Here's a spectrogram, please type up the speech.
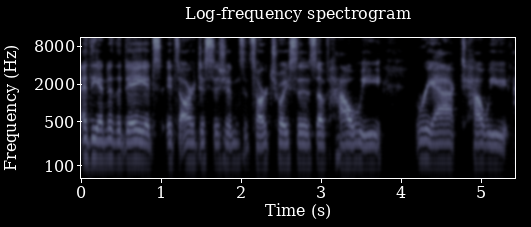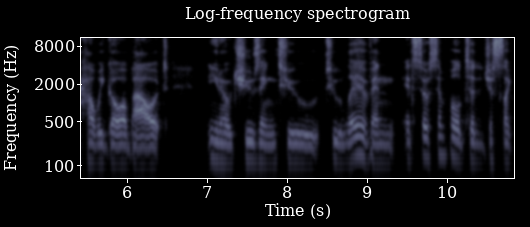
at the end of the day it's it's our decisions it's our choices of how we react how we how we go about you know choosing to to live and it's so simple to just like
